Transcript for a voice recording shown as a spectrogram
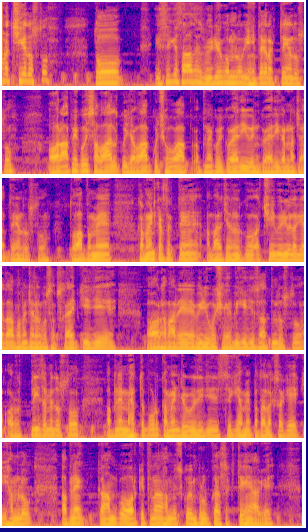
अच्छी है दोस्तों। तो इसी के साथ इस वीडियो को हम लोग यहीं तक रखते हैं दोस्तों। और आपके कोई सवाल, कोई जवाब, कुछ हो, आप अपना कोई क्वेरी इंक्वायरी करना चाहते हैं दोस्तों तो आप हमें कमेंट कर सकते हैं। हमारे चैनल को अच्छी वीडियो लगे तो आप हमें चैनल को सब्सक्राइब कीजिए। और हमारे वीडियो को शेयर भी कीजिए साथ में दोस्तों। और प्लीज़ हमें दोस्तों, अपने महत्वपूर्ण कमेंट ज़रूर दीजिए, जिससे कि हमें पता लग सके कि हम लोग अपने काम को और कितना हम इसको इम्प्रूव कर सकते हैं आगे,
